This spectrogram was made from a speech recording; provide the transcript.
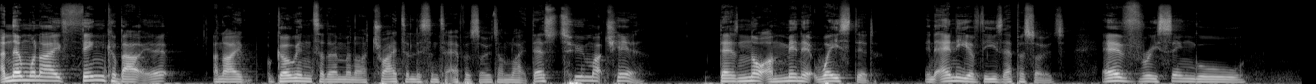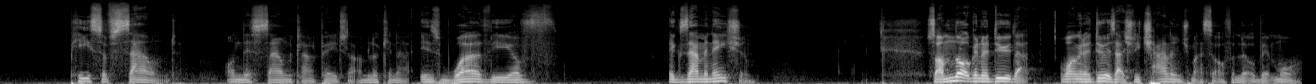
And then when I think about it and I go into them and I try to listen to episodes, I'm like, there's too much here. There's not a minute wasted in any of these episodes. Every single piece of sound on this SoundCloud page that I'm looking at is worthy of examination. So I'm not going to do that. What I'm going to do is actually challenge myself a little bit more.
